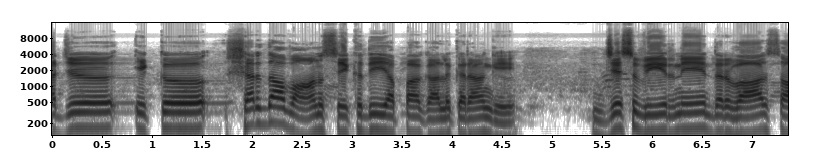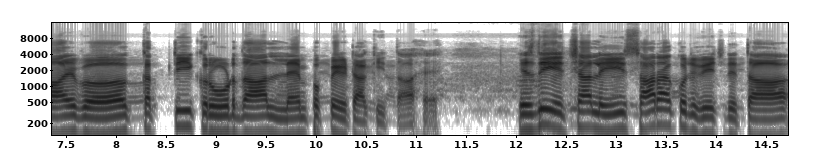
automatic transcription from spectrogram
ਅੱਜ ਇੱਕ ਸ਼ਰਧਾਵਾਨ ਸਿੱਖ ਦੀ ਆਪਾਂ ਗੱਲ ਕਰਾਂਗੇ, ਜਿਸ ਵੀਰ ਨੇ ਦਰਬਾਰ ਸਾਹਿਬ 31 ਕਰੋੜ ਦਾ ਲੈਂਪ ਭੇਟਾ ਕੀਤਾ ਹੈ। ਇਸ ਦੀ ਇੱਛਾ ਲਈ ਸਾਰਾ ਕੁਝ ਵੇਚ ਦਿੱਤਾ।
